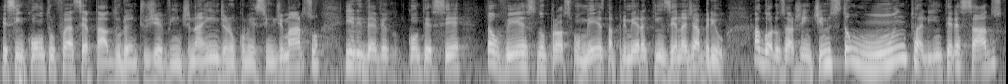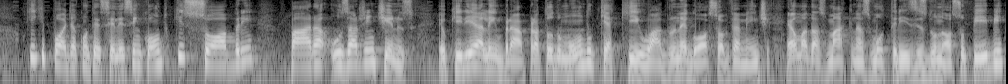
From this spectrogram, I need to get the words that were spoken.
Esse encontro foi acertado durante o G20 na Índia no comecinho de março e ele deve acontecer talvez no próximo mês, na primeira quinzena de abril. Agora, os argentinos estão muito ali interessados. O que, que pode acontecer nesse encontro que sobre para os argentinos. Eu queria lembrar para todo mundo que aqui o agronegócio, obviamente, é uma das máquinas motrizes do nosso PIB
